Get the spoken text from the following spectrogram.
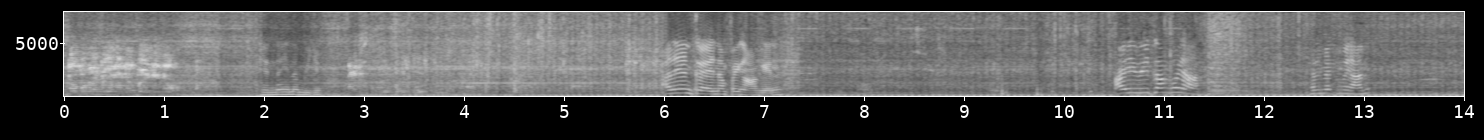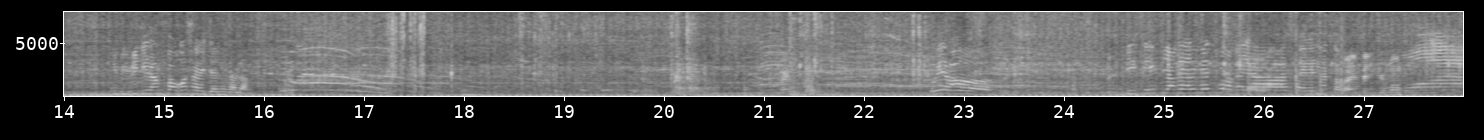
Pag nagpwede ito, pwede ito. Yan na, yan na video. Yan kaya ng pingakin? Ay, wait lang kuya. Helmet mo yan? Ibibigyan lang po ako sa'yo, dyan ka lang. Kuya, oh. Di safe yung helmet mo, kaya sa'yo na to. Ay, thank you, ma'am. Ano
